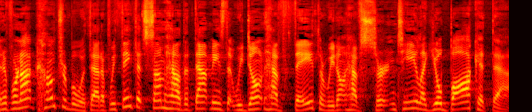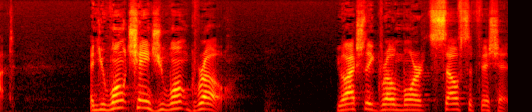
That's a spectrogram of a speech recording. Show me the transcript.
And if we're not comfortable with that, if we think that somehow that that means that we don't have faith or we don't have certainty, like you'll balk at that. And you won't change, you won't grow. You'll actually grow more self-sufficient.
